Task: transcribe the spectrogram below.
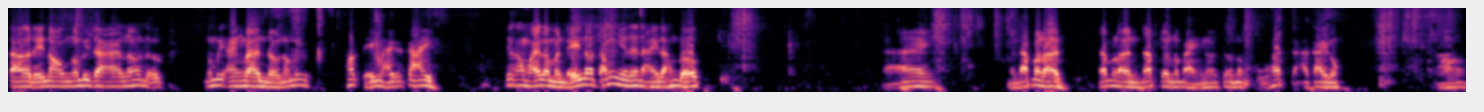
tơ để non nó mới ra nó được nó mới ăn lên rồi nó mới phát triển lại cái cây. Chứ không phải là mình để nó trống như thế này là không được. Đấy. Mình đắp nó lên đắp nó lên đắp cho nó bằng nó cho nó phủ hết cả cây luôn. Đó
